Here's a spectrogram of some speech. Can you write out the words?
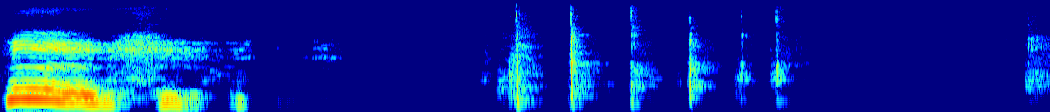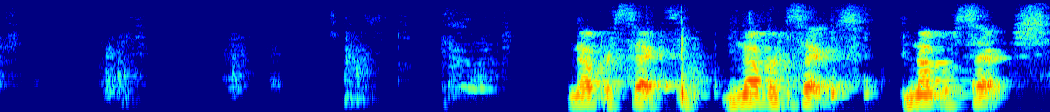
Hmm. Number six. Number six. Number six.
